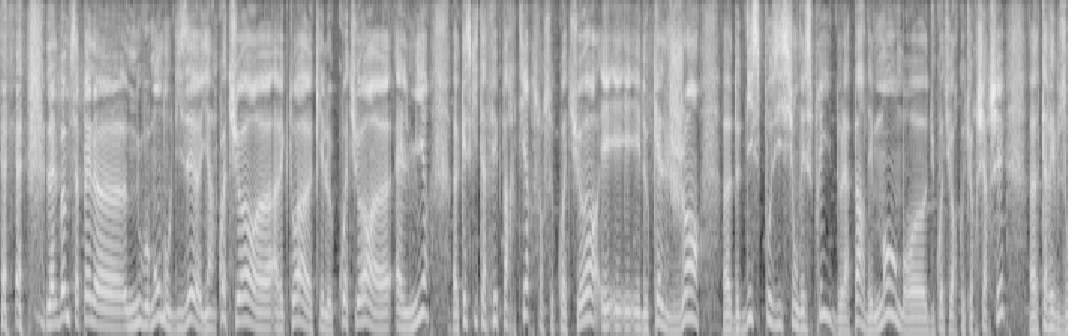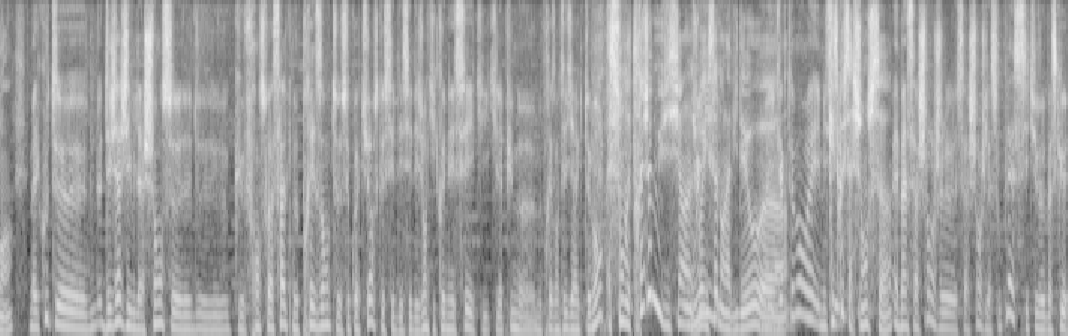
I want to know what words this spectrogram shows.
L'album s'appelle euh, Nouveau Monde, on le disait, il y a un quatuor euh, avec toi qui est le quatuor Elmire. Qu'est-ce qui t'a fait partir sur ce quatuor et, et de quel genre de disposition d'esprit de la part des membres du quatuor que tu recherchais t'avais besoin? Bah écoute, déjà j'ai eu la chance de, que François Salk me présente ce quatuor, parce que c'est des, des, gens qui connaissaient et qu'il a pu me, présenter directement. Ce sont de très jeunes musiciens, je voyais ça dans la vidéo. Euh. Exactement, Mais Qu'est-ce que ça change ça? Eh ben ça change, ça change la souplesse, si tu veux, parce que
